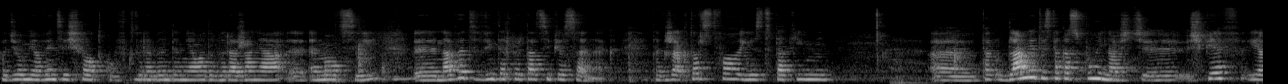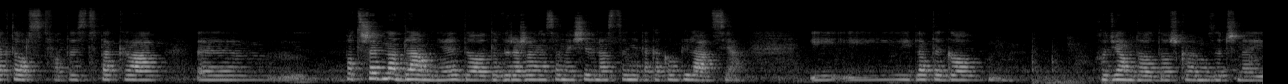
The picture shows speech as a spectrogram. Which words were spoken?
Chodziło mi o więcej środków, które będę miała do wyrażania y, emocji, y, nawet w interpretacji piosenek. Także aktorstwo jest takim. Tak, dla mnie to jest taka spójność. y, Śpiew i aktorstwo to jest taka potrzebna dla mnie do, do wyrażania samej siebie na scenie taka kompilacja. I, i dlatego mm, chodziłam do, do szkoły muzycznej,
